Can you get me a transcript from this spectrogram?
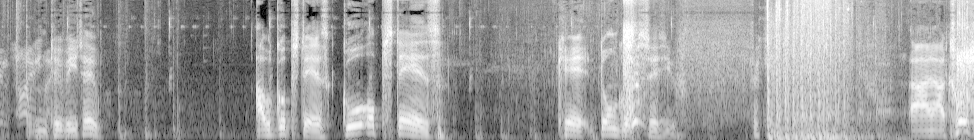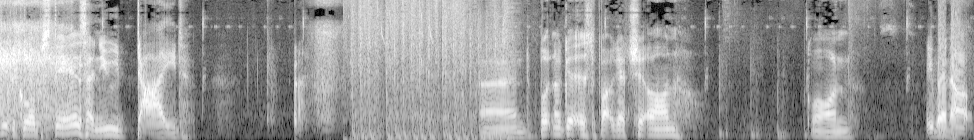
uh, fucking 2v2. I would go upstairs. Go upstairs. Okay, don't go upstairs, you freaking. And I told you to go upstairs and you died. And Buttnugget is about to get shit on. Go on. He went up.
